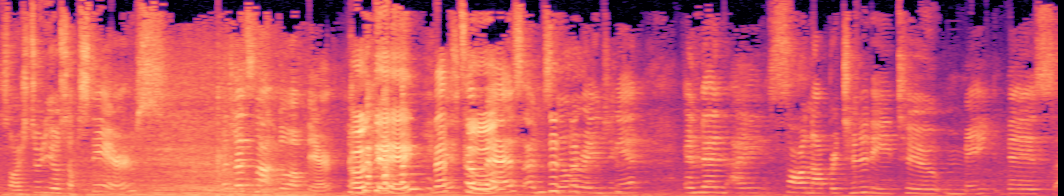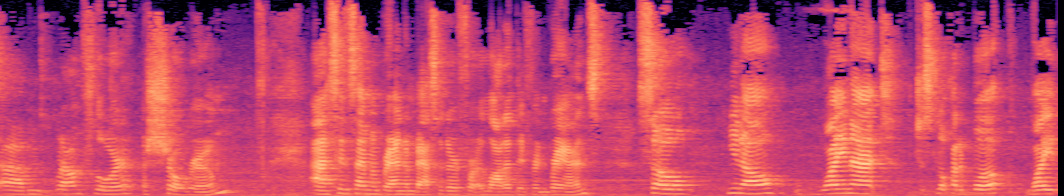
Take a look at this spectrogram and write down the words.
so our studio's upstairs, but let's not go up there. Okay, that's it's cool. a mess. I'm still arranging it. And then I saw an opportunity to make this um, ground floor a showroom uh, since I'm a brand ambassador for a lot of different brands. So, you know, why not just look at a book? Why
